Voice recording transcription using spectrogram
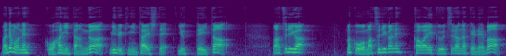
まあ、でもね、こう、ハニタンがミルキに対して言っていた、祭りが、まあ、こう、祭りがね、可愛く映らなければ、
